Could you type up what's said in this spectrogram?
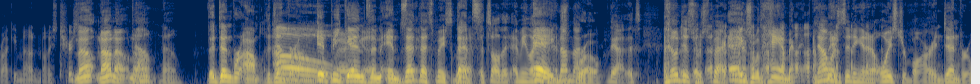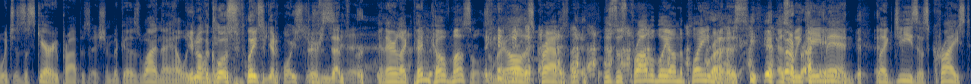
Rocky Mountain oysters. No, no, no, no. No, no. The Denver omelet. The Denver Oh, omelet. it begins and ends That, that's basically That's that's, that's all that I mean. Like eggs, and I'm not, bro. Yeah, that's no disrespect. eggs with ham in it. now we're sitting in an oyster bar in Denver, which is a scary proposition because why in the hell would You you, know the want to- closest place to get oysters in Denver. And they're like Penn Cove mussels. I'm like, oh, this crap is. This was probably on the plane with us as we came in. Like Jesus Christ.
